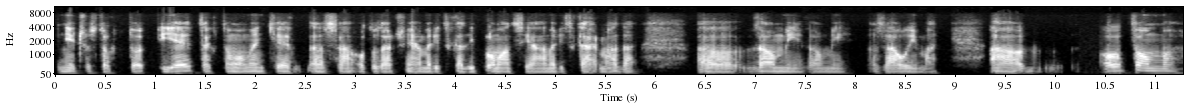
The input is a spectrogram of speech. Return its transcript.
niečo z tohto je, tak v tom momente sa o to začne americká diplomácia, americká armáda veľmi, veľmi zaujímať. A o tom,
